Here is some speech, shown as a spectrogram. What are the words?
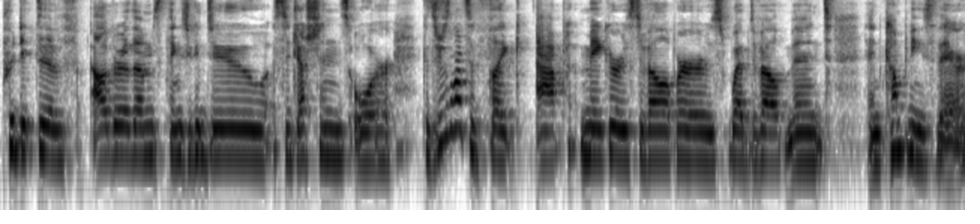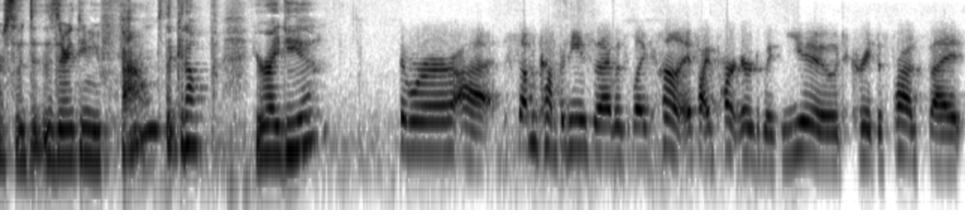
predictive algorithms, things you can do, suggestions, or because there's lots of like app makers, developers, web development, and companies there. So, d- is there anything you found that could help your idea? There were uh, some companies that I was like, huh, if I partnered with you to create this product, but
